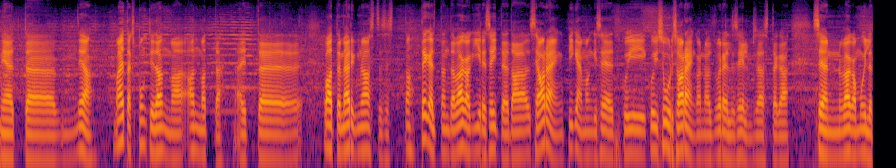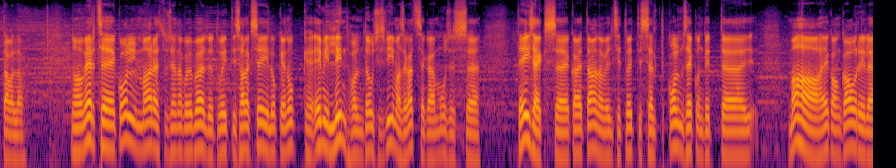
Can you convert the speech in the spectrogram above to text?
nii et äh, jaa, ma jätaks punktid andma, andmata, et äh, vaatame järgmine aasta, sest noh, tegelikult on ta väga kiire sõitja ja ta, see areng pigem ongi see, et kui, kui suur see areng on olnud võrreldes eelmise aastaga, see on väga muljetavaldav no WRC kolm arvestuse, nagu juba öeldud, võitis Aleksei Lukenuk, Emil Lindholm tõusis viimase katsega muuseas äh, teiseks, Kajetanovitšilt võttis sealt kolm sekundit äh, maha Egon Kaurile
